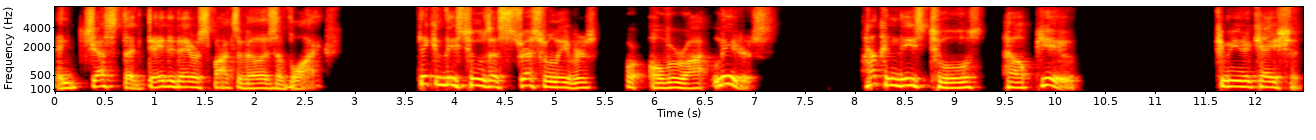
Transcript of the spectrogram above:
and just the day to day responsibilities of life. Think of these tools as stress relievers for overwrought leaders. How can these tools help you? Communication.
